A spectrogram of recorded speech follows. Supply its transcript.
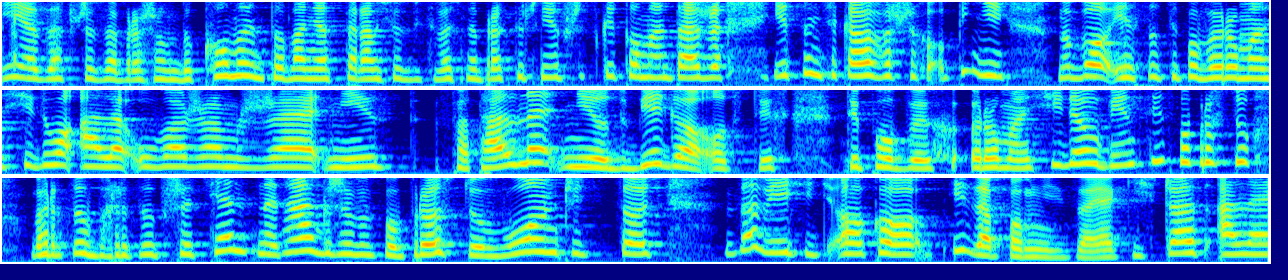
i ja zawsze zapraszam do komentowania. Staram się odpisywać na praktycznie wszystkie komentarze. Jestem ciekawa Waszych opinii, no bo jest to typowe romansidło, ale uważam, że nie jest fatalne, nie odbiega od tych typowych romansideł, więc jest po prostu bardzo, bardzo przeciętne, tak, żeby po prostu włączyć coś, zawiesić oko i zapomnieć za jakiś czas, ale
